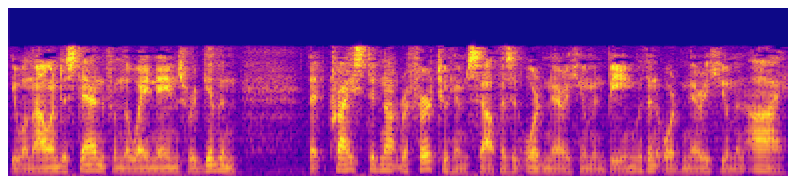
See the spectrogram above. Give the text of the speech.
You will now understand from the way names were given that Christ did not refer to himself as an ordinary human being with an ordinary human I.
